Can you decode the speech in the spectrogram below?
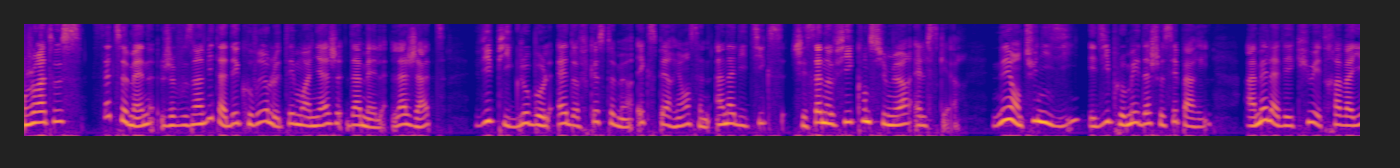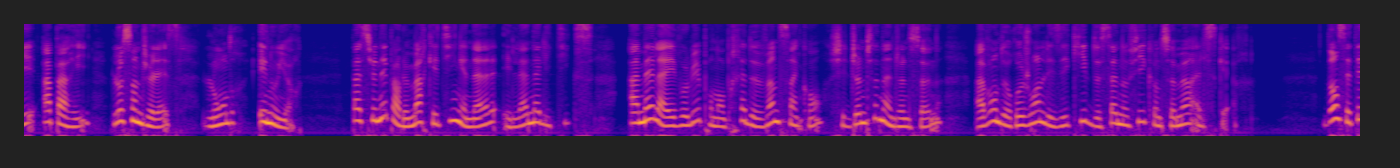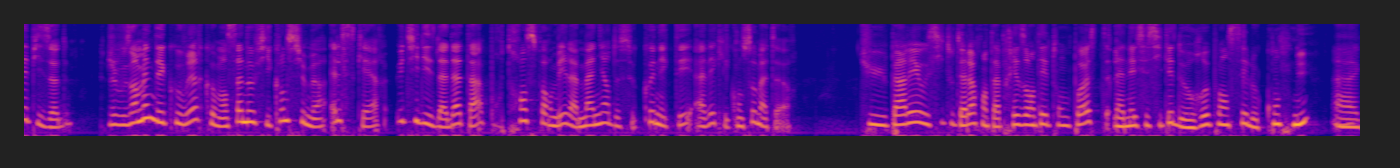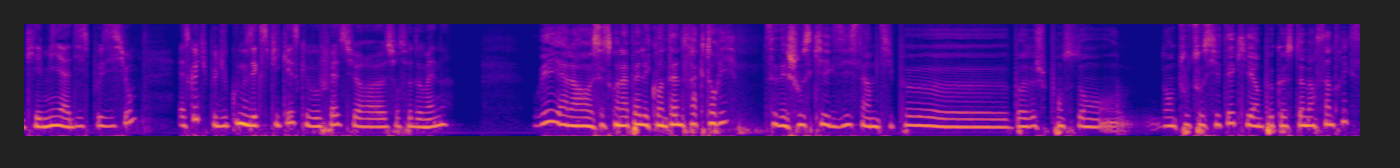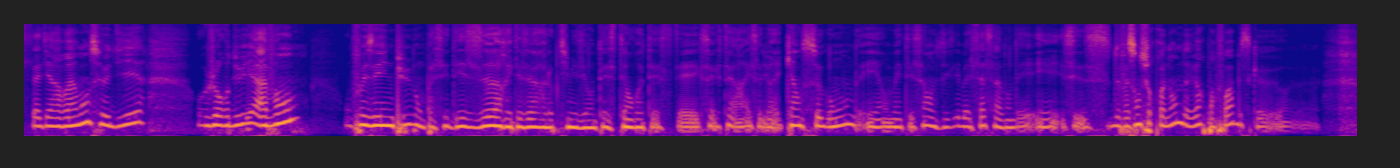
Bonjour à tous. Cette semaine, je vous invite à découvrir le témoignage d'Amel Lajat, VP Global Head of Customer Experience and Analytics chez Sanofi Consumer Healthcare. Née en Tunisie et diplômée d'HEC Paris, Amel a vécu et travaillé à Paris, Los Angeles, Londres et New York. Passionnée par le marketing et l'analytics, Amel a évolué pendant près de 25 ans chez Johnson Johnson avant de rejoindre les équipes de Sanofi Consumer Healthcare. Dans cet épisode, je vous emmène découvrir comment Sanofi Consumer Healthcare utilise la data pour transformer la manière de se connecter avec les consommateurs. Tu parlais aussi tout à l'heure quand tu as présenté ton poste, la nécessité de repenser le contenu euh, mhm. qui est mis à disposition. Est-ce que tu peux du coup nous expliquer ce que vous faites sur, euh, sur ce domaine? Oui, alors c'est ce qu'on appelle les content factory. C'est des choses qui existent un petit peu, euh, bah, je pense, dans, dans toute société qui est un peu customer centric, c'est-à-dire vraiment se dire aujourd'hui, avant, on faisait une pub, on passait des heures et des heures à l'optimiser, on testait, on retestait, etc. Et ça durait 15 secondes et on mettait ça, on se disait, bah, ça, ça vendait. Et c'est de façon surprenante d'ailleurs parfois, parce que euh,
